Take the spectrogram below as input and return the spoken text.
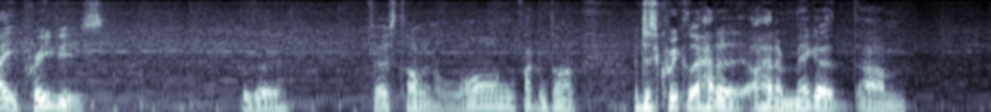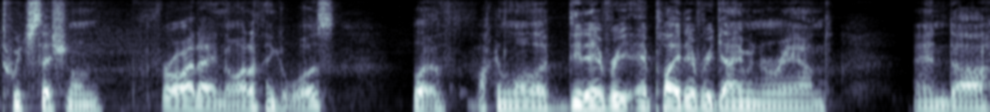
Hey, previews for the first time in a long fucking time. But just quickly, I had a I had a mega um, Twitch session on Friday night. I think it was like fucking long. I did every I played every game in a round, and uh,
